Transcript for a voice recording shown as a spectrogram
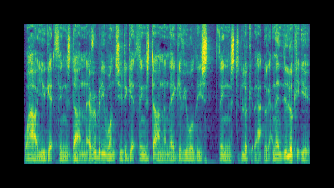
wow, you get things done, everybody wants you to get things done and they give you all these things to look at that. Look, and then they look at you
